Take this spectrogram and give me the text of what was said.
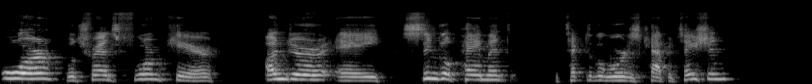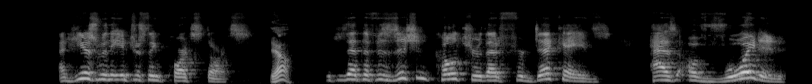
or we'll transform care under a single payment. The technical word is capitation. And here's where the interesting part starts. Yeah. Which is that the physician culture that for decades has avoided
